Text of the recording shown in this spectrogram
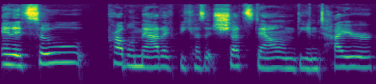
And it's so problematic because it shuts down the entire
